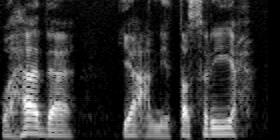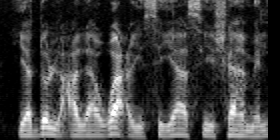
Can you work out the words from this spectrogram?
وهذا يعني تصريح يدل على وعي سياسي شامل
